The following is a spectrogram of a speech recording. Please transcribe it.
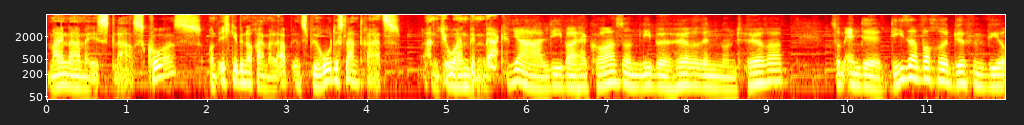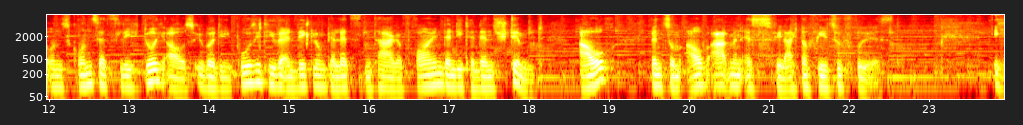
Mein Name ist Lars Kors und ich gebe noch einmal ab ins Büro des Landrats an Johann Wimberg. Ja, lieber Herr Kors und liebe Hörerinnen und Hörer, Zum Ende dieser Woche dürfen wir uns grundsätzlich durchaus über die positive Entwicklung der letzten Tage freuen, denn die Tendenz stimmt, auch wenn zum Aufatmen es vielleicht noch viel zu früh ist. Ich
